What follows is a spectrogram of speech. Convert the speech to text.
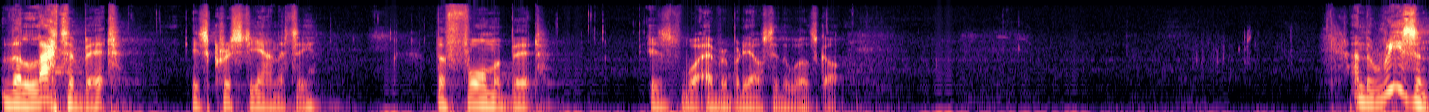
The latter bit is Christianity, the former bit is what everybody else in the world's got. And the reason,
